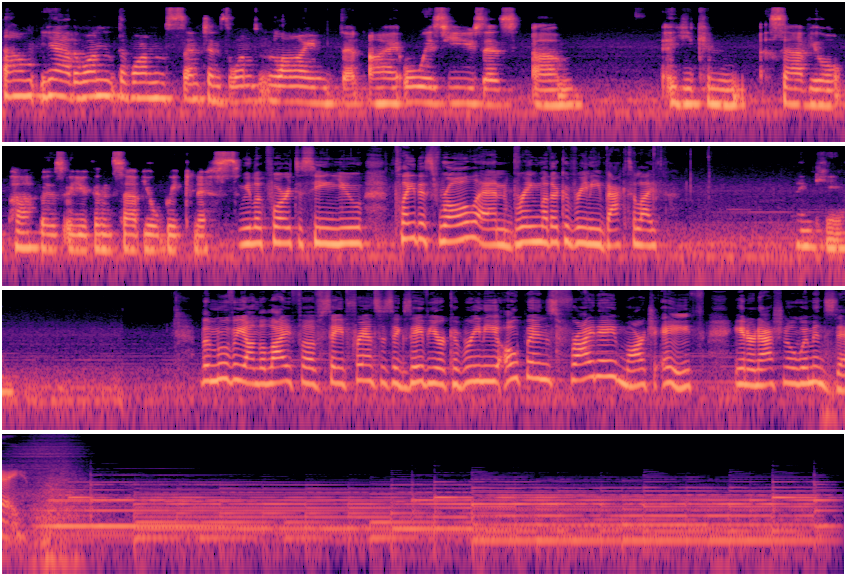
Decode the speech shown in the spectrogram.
Um, yeah, the one, the one sentence, the one line that I always use is, um, "You can serve your purpose, or you can serve your weakness." We look forward to seeing you play this role and bring Mother Cabrini back to life. Thank you. The movie on the life of St. Frances Xavier Cabrini opens Friday, March 8th, International Women's Day.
